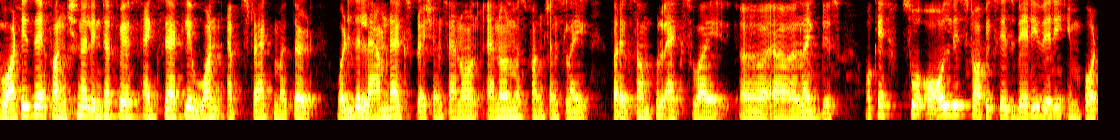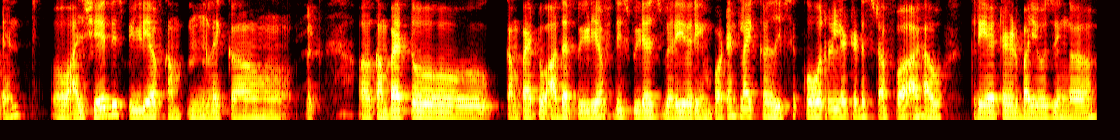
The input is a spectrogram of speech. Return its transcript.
what is a functional interface? Exactly one abstract method. What is a lambda expressions? Anon- anonymous functions like, for example, x, y, uh, uh, like this. Okay, so all these topics is very very important. Oh, I'll share this PDF mm, like uh, like uh, compared to compared to other PDF. This PDF is very very important. Like uh, it's a core related stuff I have created by using. Uh,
